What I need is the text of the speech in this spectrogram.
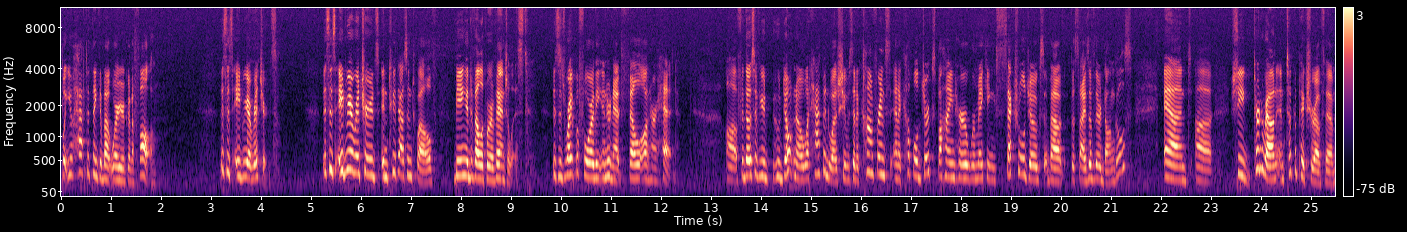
but you have to think about where you're going to fall. This is Adria Richards. This is Adria Richards in 2012 being a developer evangelist. This is right before the internet fell on her head. Uh, for those of you who don't know, what happened was she was at a conference and a couple jerks behind her were making sexual jokes about the size of their dongles. And uh, she turned around and took a picture of them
